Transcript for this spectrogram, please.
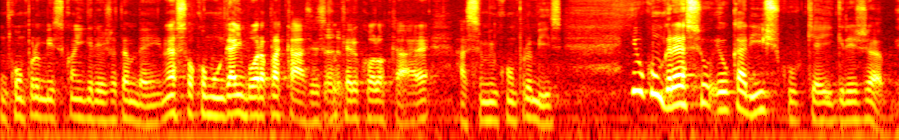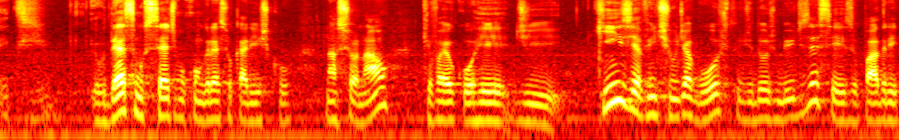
um compromisso com a igreja também. Não é só comungar e ir embora para casa, é isso que eu é. quero colocar, é assumir um compromisso. E o Congresso Eucarístico, que a igreja o 17º Congresso Eucarístico Nacional, que vai ocorrer de 15 a 21 de agosto de 2016. O padre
